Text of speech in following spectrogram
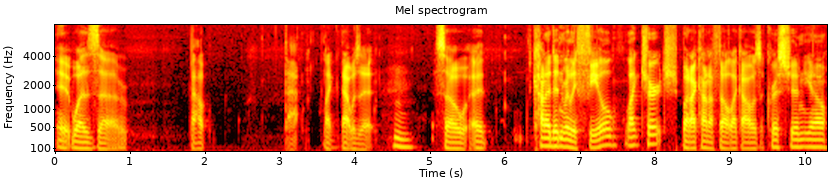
It was uh, about that, like that was it. So it kind of didn't really feel like church, but I kind of felt like I was a Christian, you know,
